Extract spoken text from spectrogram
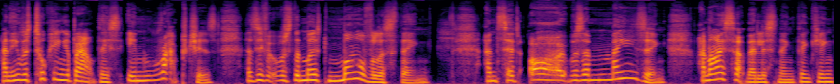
And he was talking about this in raptures, as if it was the most marvellous thing, and said, Oh, it was amazing. And I sat there listening, thinking,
